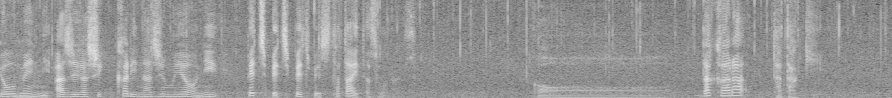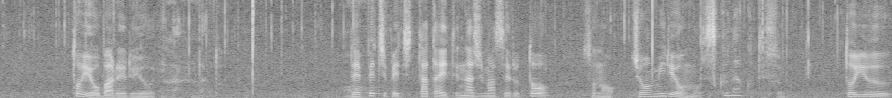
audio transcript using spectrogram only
表面に味がしっかりなじむようにペチペチペチペチ叩いたそうなんですよ。あだから叩きと呼ばれるようになったと。あでペチペチ叩いてなじませるとその調味料も少なくて済むという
